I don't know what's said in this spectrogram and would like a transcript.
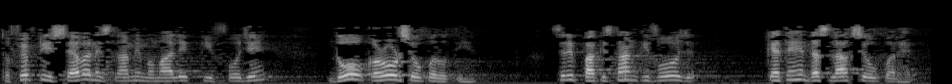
تو ففٹی سیون اسلامی ممالک کی فوجیں دو کروڑ سے اوپر ہوتی ہیں۔ صرف پاکستان کی فوج کہتے ہیں دس لاکھ سے اوپر ہے۔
